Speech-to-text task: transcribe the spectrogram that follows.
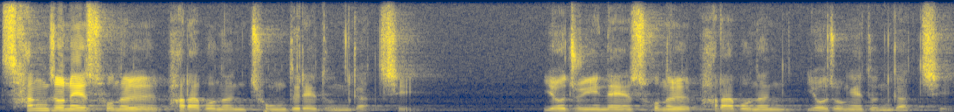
상전의 손을 바라보는 종들의 눈같이, 여주인의 손을 바라보는 여종의 눈같이,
